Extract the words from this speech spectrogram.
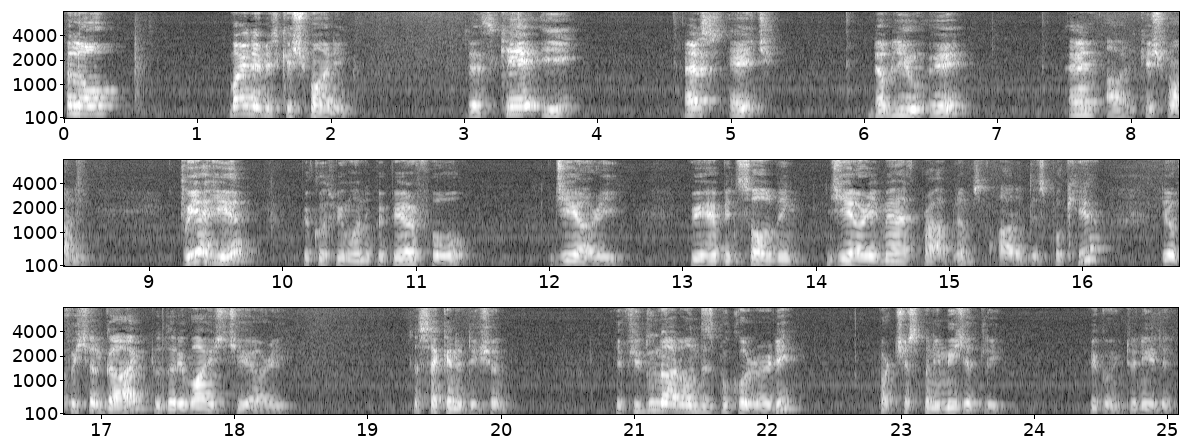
Hello, my name is Keshwani. That's K-E-S-H-W-A-N-I, Keshwani. We are here because we want to prepare for GRE. We have been solving GRE math problems out of this book here, the official guide to the revised GRE, the second edition. If you do not own this book already, purchase one immediately. You're going to need it.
